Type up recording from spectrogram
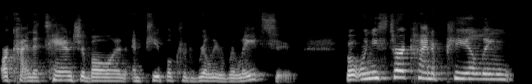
are kind of tangible and, and people could really relate to. But when you start kind of peeling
